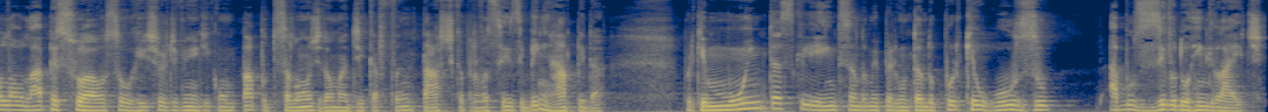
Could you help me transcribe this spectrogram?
Olá, olá pessoal, sou o Richard e vim aqui com um papo de salão dar uma dica fantástica para vocês e bem rápida, porque muitas clientes andam me perguntando por que o uso abusivo do ring light.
